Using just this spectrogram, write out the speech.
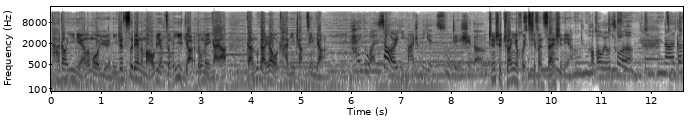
搭档一年了，墨雨，你这自恋的毛病怎么一点都没改啊？敢不敢让我看你长进点儿？开个玩笑而已嘛，这么严肃，真是的。真是专业毁气氛三十年啊！好吧，我又错了。那刚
